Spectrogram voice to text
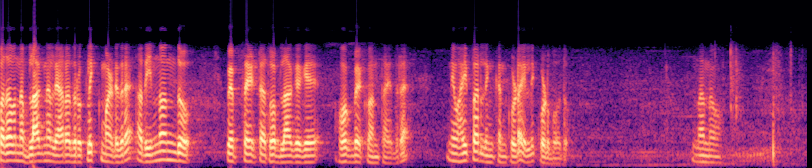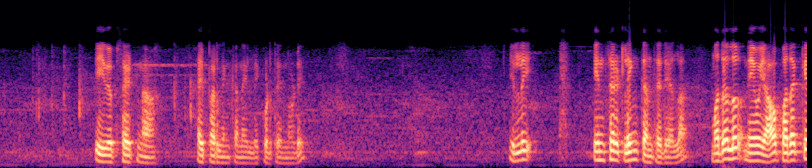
ಪದವನ್ನು ಬ್ಲಾಗ್ನಲ್ಲಿ ಯಾರಾದರೂ ಕ್ಲಿಕ್ ಮಾಡಿದರೆ ಅದು ಇನ್ನೊಂದು ವೆಬ್ಸೈಟ್ ಅಥವಾ ಬ್ಲಾಗ್ಗೆ ಹೋಗಬೇಕು ಅಂತ ಇದ್ದರೆ ನೀವು ಹೈಪರ್ ಲಿಂಕನ್ನು ಕೂಡ ಇಲ್ಲಿ ಕೊಡ್ಬೋದು. ನಾನು ಈ ವೆಬ್ಸೈಟ್ನ ಹೈಪರ್ ಲಿಂಕನ್ನು ಇಲ್ಲಿ ಕೊಡ್ತೇನೆ ನೋಡಿ. ಇಲ್ಲಿ ಇನ್ಸರ್ಟ್ ಲಿಂಕ್ ಅಂತ ಇದೆಯಲ್ಲ, ಮೊದಲು ನೀವು ಯಾವ ಪದಕ್ಕೆ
